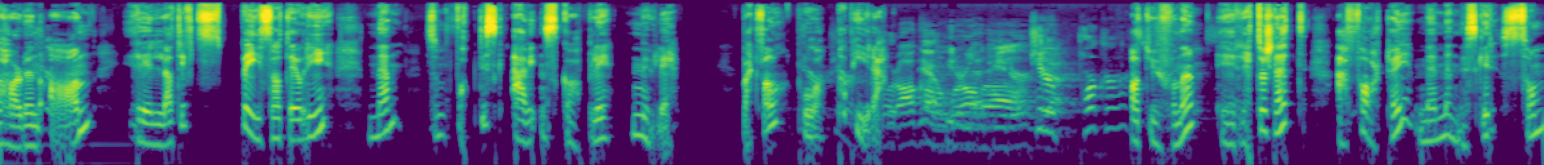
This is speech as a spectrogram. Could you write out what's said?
Så har du en annen, relativt speisa teori, men som faktisk er vitenskapelig mulig. I hvert fall på papiret. Peter Parker? At ufoene rett og slett er fartøy med mennesker som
